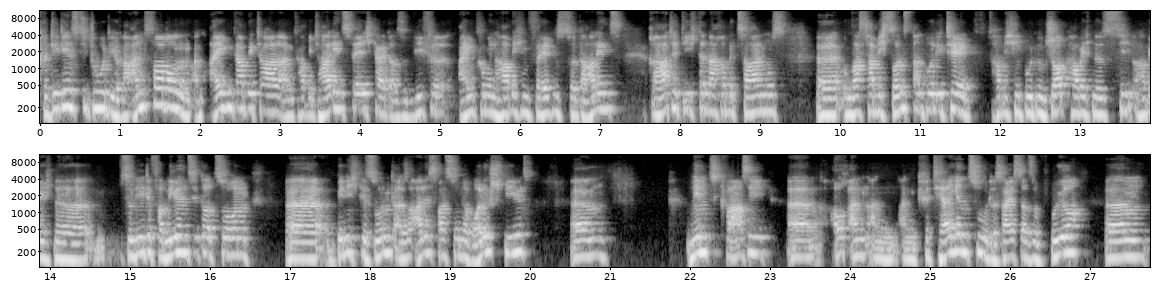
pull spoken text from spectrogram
Kreditinstitute ihre Anforderungen an Eigenkapital, an Kapitaldienstfähigkeit, also wie viel Einkommen habe ich im Verhältnis zur Darlehensrate, die ich dann nachher bezahlen muss, äh, und was habe ich sonst an Bonität? Habe ich einen guten Job? Habe ich eine, habe ich eine solide Familiensituation? Äh, bin ich gesund? Also alles, was so eine Rolle spielt, ähm, nimmt quasi äh, auch an, an, an Kriterien zu. Das heißt also, früher ähm,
